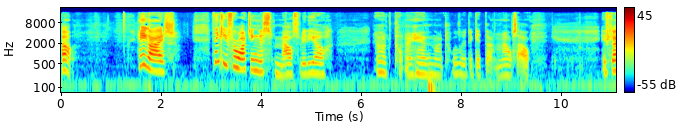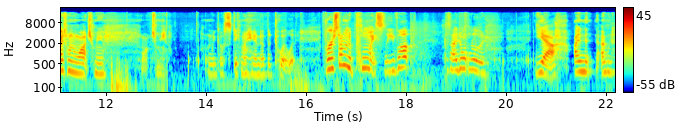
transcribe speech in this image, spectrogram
Oh. Hey guys. Thank you for watching this mouse video. I have to put my hand in that toilet to get that mouse out. If you guys want to watch me, watch me. I'm going to go stick my hand in the toilet. First, I'm going to pull my sleeve up because I don't really... Yeah, I, I'm...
